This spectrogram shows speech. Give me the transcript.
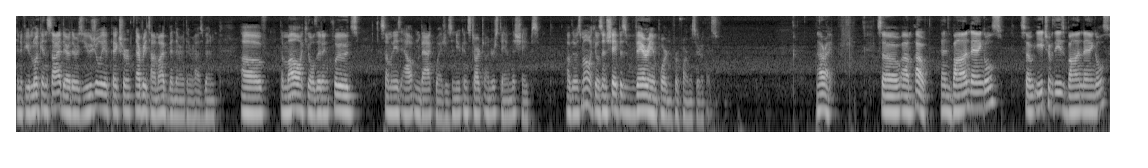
and if you look inside there, there's usually a picture, every time I've been there, there has been, of the molecule that includes some of these out and back wedges, and you can start to understand the shapes of those molecules. And shape is very important for pharmaceuticals. All right. So, um, oh, and bond angles. So each of these bond angles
